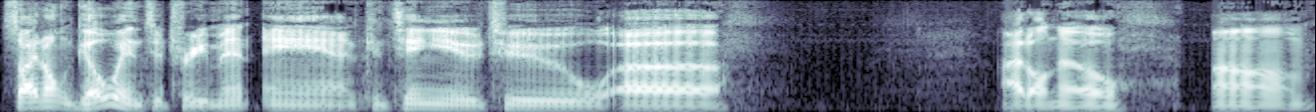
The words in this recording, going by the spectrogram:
So I don't go into treatment and continue to, uh, I don't know, um,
